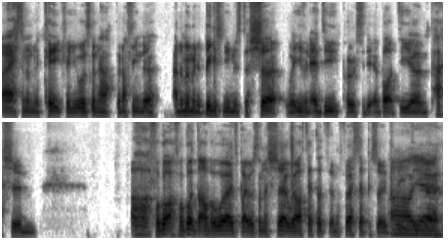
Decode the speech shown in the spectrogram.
Icing on the cake. Really, what's going to happen? I think the at the moment the biggest meme is the shirt where even Edu posted it about the um, passion. Oh, I forgot. I forgot the other words, but it was on a shirt where Arteta in the first episode. Oh yeah,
